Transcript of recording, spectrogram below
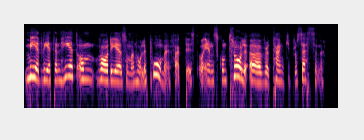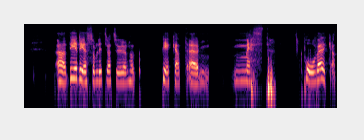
medvetenhet om vad det är som man håller på med faktiskt och ens kontroll över tankeprocesserna. Eh, det är det som litteraturen har pekat är mest påverkat.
